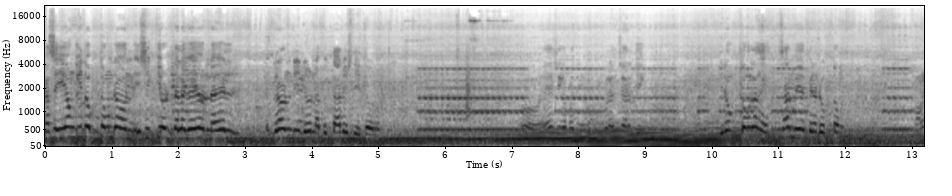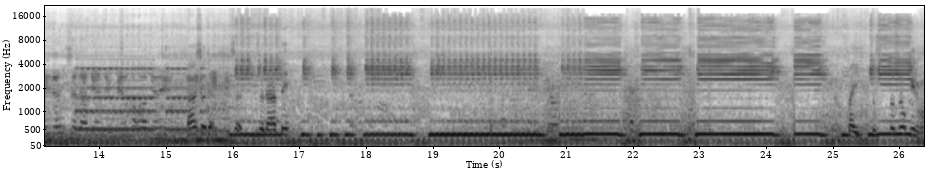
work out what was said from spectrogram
Kasi yung gidugtong doon, i-secure talaga yun dahil grounded doon, apektado yung stator. Gidugtong lang eh. Saan mo yun pinadugtong? Na isa dati yan eh. Meron ako dati yan eh. Ah, sa, da- sa, sa dati. Bay, tus tusukin mo.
